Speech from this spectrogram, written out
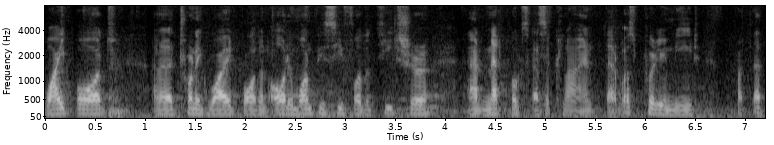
whiteboard, an electronic whiteboard, an all-in-one PC for the teacher, and netbooks as a client. That was pretty neat, but that,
